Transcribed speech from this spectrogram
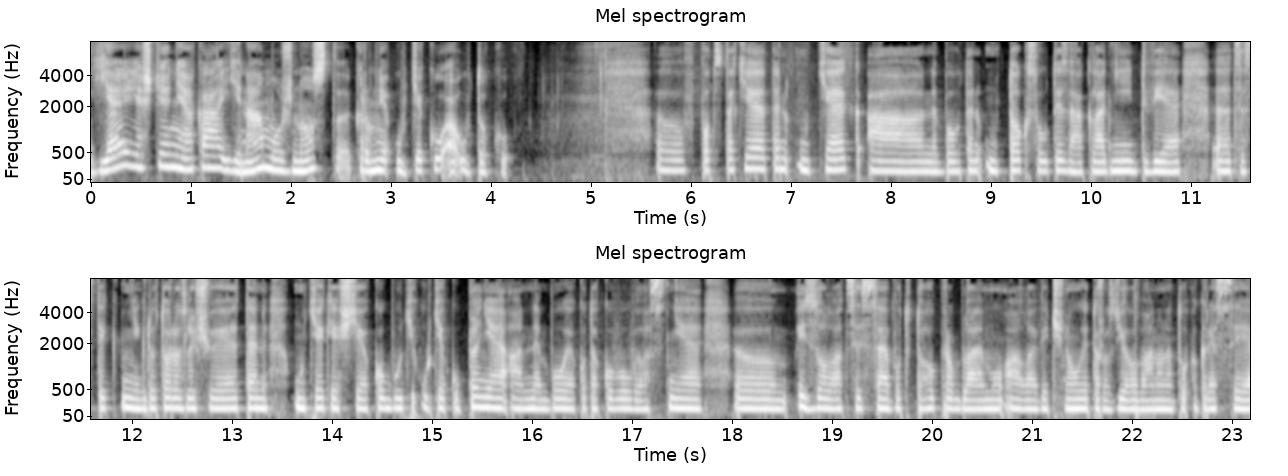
Je ještě nějaká jiná možnost, kromě útěku a útoku? v podstatě ten útěk a nebo ten útok jsou ty základní dvě eh, cesty. Někdo to rozlišuje ten útěk ještě jako buď útěk úplně a nebo jako takovou vlastně uh, izolaci se od toho problému, ale většinou je to rozdělováno na tu agresi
